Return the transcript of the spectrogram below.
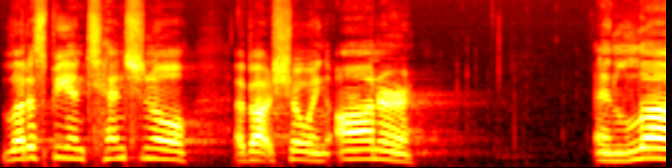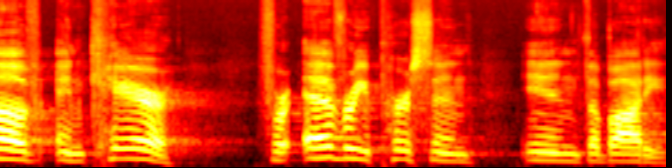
Let us be intentional about showing honor and love and care for every person in the body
